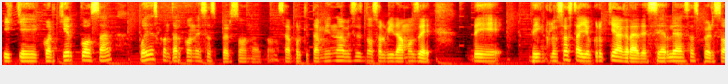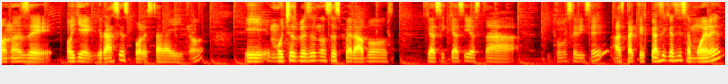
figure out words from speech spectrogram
y que cualquier cosa puedes contar con esas personas, ¿no? O sea, porque también a veces nos olvidamos de, de de incluso hasta yo creo que agradecerle a esas personas de, oye, gracias por estar ahí, ¿no? Y muchas veces nos esperamos casi, casi hasta, ¿cómo se dice? Hasta que casi, casi se mueren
